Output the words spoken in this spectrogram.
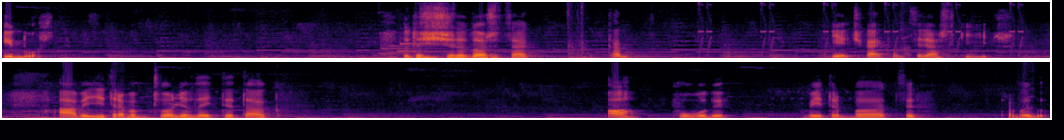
І ножниці. Ну то ще не ножниці, а кан... Ні, чекай, канцелярський ніж. А, мені треба бджолів знайти, так? А, поводи. Мені треба цих. Треба ну.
